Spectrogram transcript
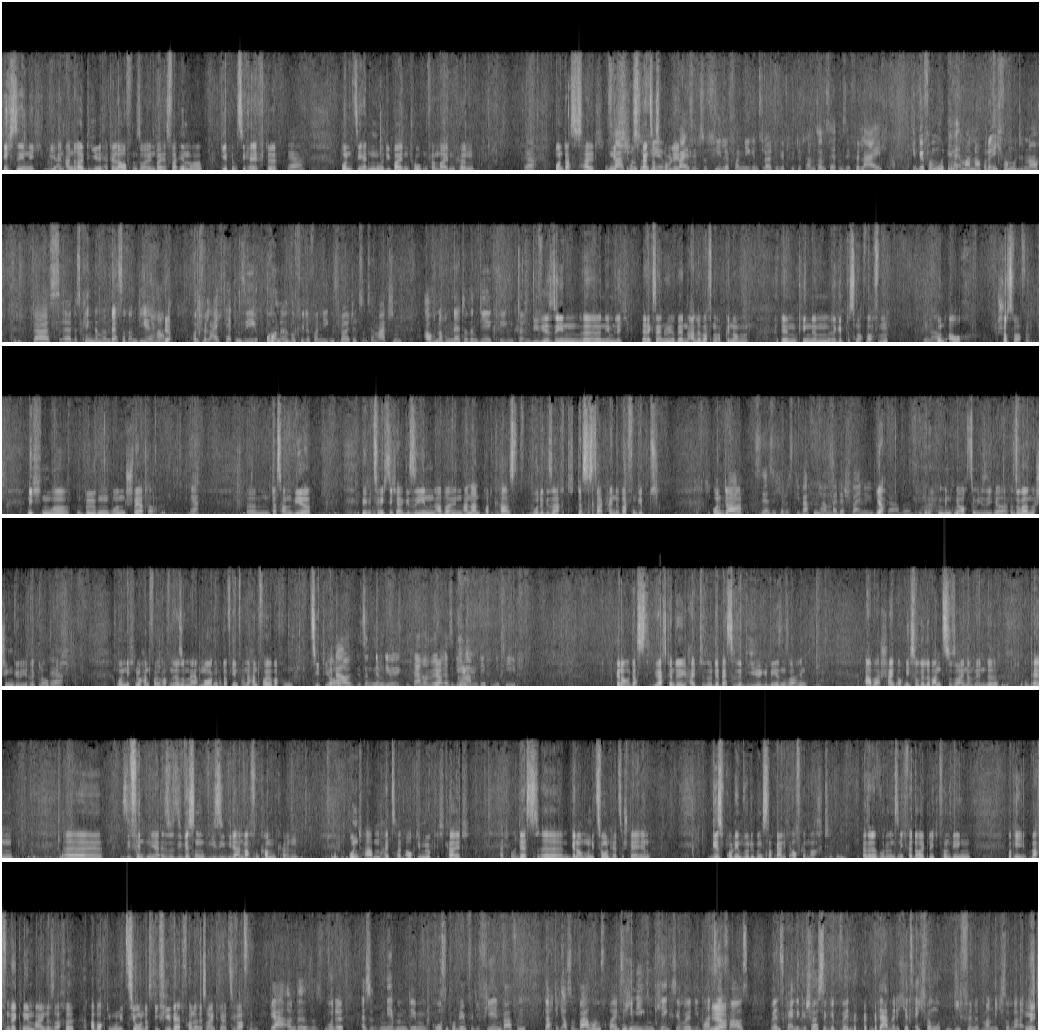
Ich sehe nicht, wie ein anderer Deal hätte laufen sollen, weil es war immer, gebt uns die Hälfte. Ja. Und sie hätten nur die beiden Toten vermeiden können. ja. Und das ist halt Es nicht Spencers viel, Problem. weil sie zu viele von Negans Leuten getötet haben. Sonst hätten sie vielleicht, wir vermuten ja immer noch, oder ich vermute noch, dass äh, das Kingdom einen besseren Deal hat. Ja. Und vielleicht hätten sie, ohne so viele von Negans Leute zu zermatschen, auch noch einen netteren Deal kriegen können. Wie wir sehen, äh, nämlich Alexandria werden alle Waffen abgenommen. Im Kingdom äh, gibt es noch Waffen Genau. und auch Schusswaffen. Nicht nur Bögen und Schwerter. ja. Ähm, das haben wir, bin ich mir ziemlich sicher gesehen, aber in anderen Podcasts wurde gesagt, dass es da keine Waffen gibt. Und da sehr sicher, dass die Waffen haben bei der Schweineübergabe. bin ich mir auch ziemlich sicher. Sogar Maschinengewehre, glaube ich. Ja. Und nicht nur Handfeuerwaffen. Also Morgan hat auf jeden Fall eine Handfeuerwaffe und zieht die Genau, auch. also, nimm die Knarre mit. Ja. Also die haben definitiv. Genau, das, das könnte halt so der bessere Deal gewesen sein. Aber scheint auch nicht so relevant zu sein am Ende. Denn äh, sie finden ja, also sie wissen, wie sie wieder an Waffen kommen können. Und haben halt, halt auch die Möglichkeit, Patronen. äh, genau, Munition herzustellen. Dieses Problem wurde übrigens noch gar nicht aufgemacht. Also das wurde uns nicht verdeutlicht von wegen, okay, Waffen wegnehmen, eine Sache, aber auch die Munition, dass die viel wertvoller ist eigentlich als die Waffen. Ja, und es wurde, also neben dem großen Problem für die vielen Waffen, dachte ich auch so, warum freut sich Negan Keks über die Panzerfaust, wenn es keine Geschosse gibt? Weil da würde ich jetzt echt vermuten, die findet man nicht so leicht. Nee.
